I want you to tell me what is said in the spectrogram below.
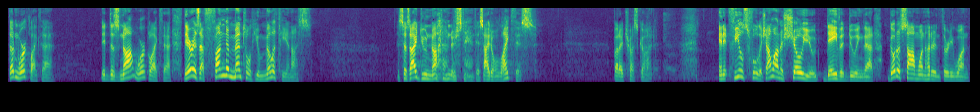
Doesn't work like that. It does not work like that. There is a fundamental humility in us. It says, I do not understand this. I don't like this. But I trust God. And it feels foolish. I want to show you David doing that. Go to Psalm 131.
